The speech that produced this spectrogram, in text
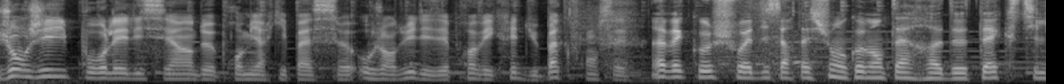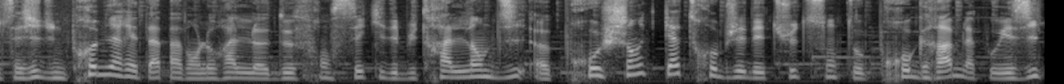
Jour J pour les lycéens de première qui passent aujourd'hui les épreuves écrites du bac français. Avec au choix dissertation aux commentaires de texte, il s'agit d'une première étape avant l'oral de français qui débutera lundi euh, prochain. Quatre objets d'études sont au programme la poésie,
